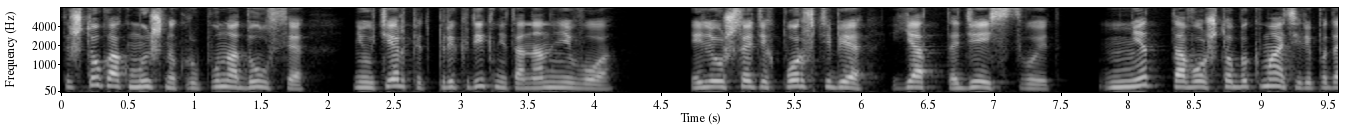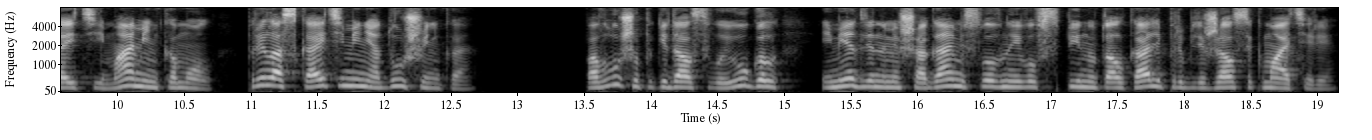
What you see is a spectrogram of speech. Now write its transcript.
«Ты что, как мышь на крупу надулся?» Не утерпит, прикрикнет она на него. «Или уж с этих пор в тебе яд-то действует?» Нет того, чтобы к матери подойти. Маменька, мол, приласкайте меня, душенька. Павлуша покидал свой угол и медленными шагами, словно его в спину толкали, приближался к матери.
